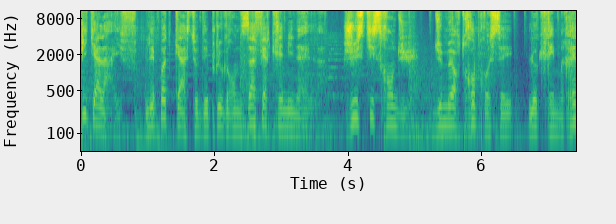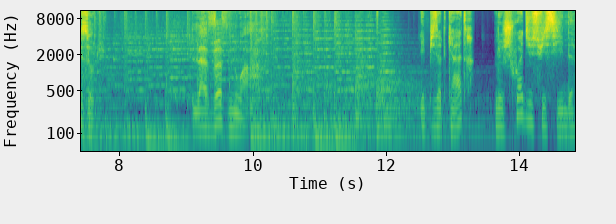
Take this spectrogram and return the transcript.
Speak Life, les podcasts des plus grandes affaires criminelles. Justice rendue, du meurtre au procès, le crime résolu. La veuve noire. Épisode 4. Le choix du suicide.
